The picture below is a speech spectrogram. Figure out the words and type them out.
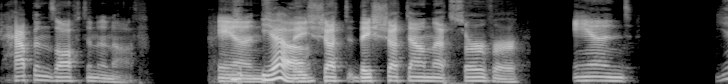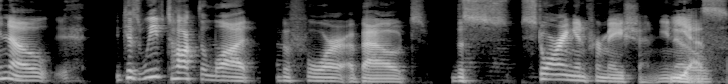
happens often enough. And yeah. they shut they shut down that server and you know because we've talked a lot before about the s- storing information, you know, yes.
